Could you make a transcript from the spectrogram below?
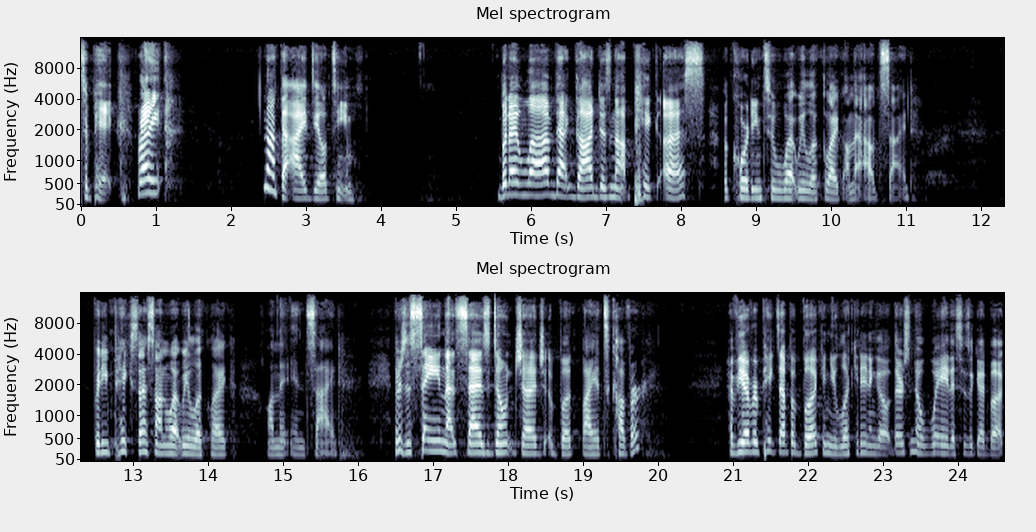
to pick, right? Not the ideal team. But I love that God does not pick us according to what we look like on the outside, but He picks us on what we look like on the inside. There's a saying that says, Don't judge a book by its cover. Have you ever picked up a book and you look at it and go, there's no way this is a good book?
